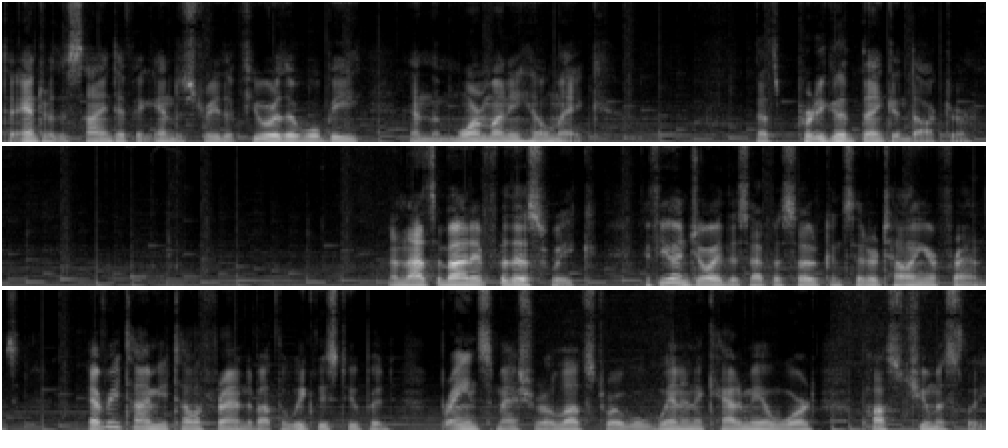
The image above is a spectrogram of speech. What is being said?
to enter the scientific industry, the fewer there will be, and the more money he'll make. That's pretty good thinking, Doctor. And that's about it for this week. If you enjoyed this episode, consider telling your friends. Every time you tell a friend about the Weekly Stupid, Brain Smasher A Love Story will win an Academy Award posthumously.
